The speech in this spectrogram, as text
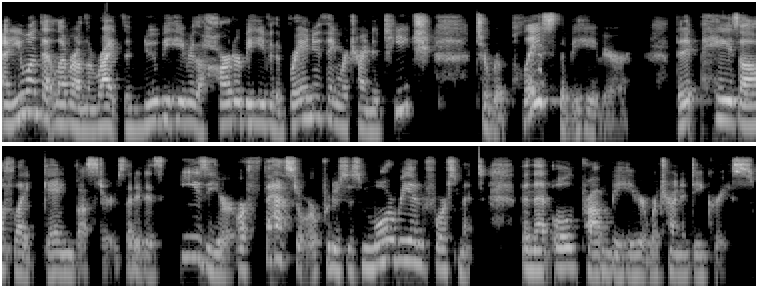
And you want that lever on the right, the new behavior, the harder behavior, the brand new thing we're trying to teach to replace the behavior, that it pays off like gangbusters, that it is easier or faster or produces more reinforcement than that old problem behavior we're trying to decrease.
